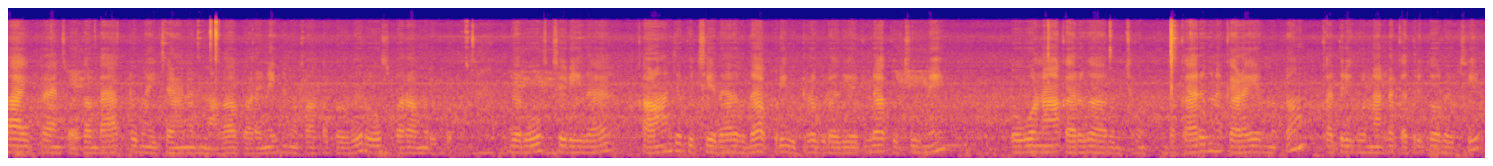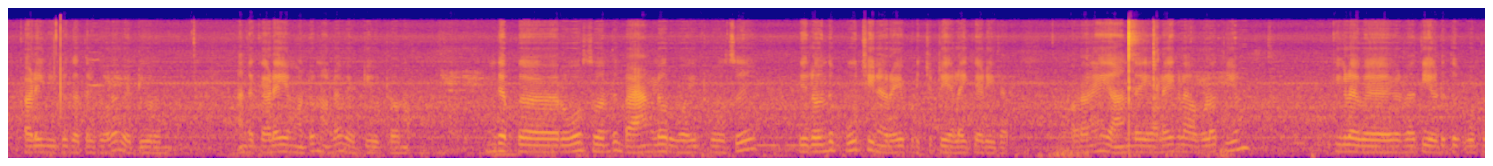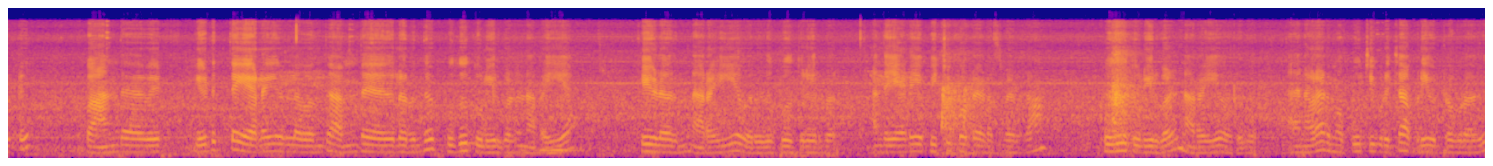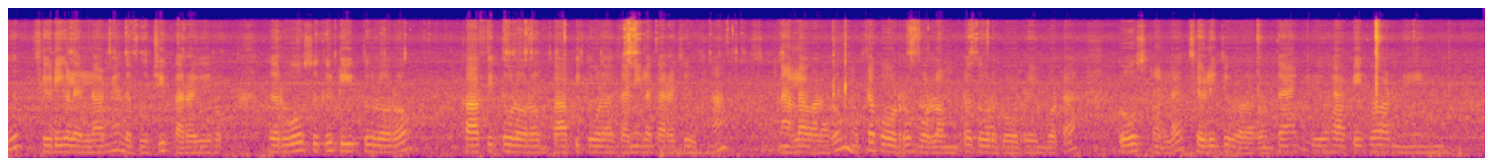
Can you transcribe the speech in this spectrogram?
Hi friends welcome back to my channel Maha இன்றைக்கி நம்ம பார்க்க போகிறது ரோஸ் பராமரிப்பு. இந்த ரோஸ் செடியில் காஞ்ச குச்சி ஏதாவது இருந்தால் அப்படி விட்டுறக்கூடாது. எல்லா குச்சியுமே ஒவ்வொன்றா கருக ஆரம்பிச்சிடும் இந்த கருகின கிளையை மட்டும் கத்திரிக்கோள் நல்லா கத்திரிக்கோல் வச்சு கழுவிட்டு கத்திரிக்கோலை வெட்டி விடணும். அந்த கிளையை மட்டும் நல்லா வெட்டி விட்டுறணும். இந்த இப்போ ரோஸ் வந்து பெங்களூர் ஒயிட் ரோஸு. இதில் வந்து பூச்சி நிறைய பிடிச்சிட்டு இலைக்கு அடியில். உடனே அந்த இலைகளை அவ்வளோத்தையும் கீழே வே- எல்லாத்தையும் எடுத்து போட்டுட்டு இப்போ அந்த எடுத்த இலைகளில் வந்து அந்த இதிலிருந்து புது துளிர்கள் நிறைய கீழே இருந்து நிறைய வருது புது துளிர்கள். அந்த இலையை பிச்சு போட்ட இடத்துல தான் புது துளிர்கள் நிறைய வருது. அதனால் நம்ம பூச்சி பிடிச்சா அப்படியே விட்டுறக்கூடாது. செடிகள் எல்லாமே அந்த பூச்சி பரவிடும் இந்த ரோஸுக்கு டீ தூள் உரம் காப்பி தூள் உரம் காப்பி தூளை தண்ணியில் கரைச்சி ஊற்றினா நல்லா வளரும். முட்டை பவுடரும் போடலாம். முட்டை தோடு பவுடரையும் போட்டால் ரோஸ் நல்லா செழித்து வளரும். Thank you happy gardening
